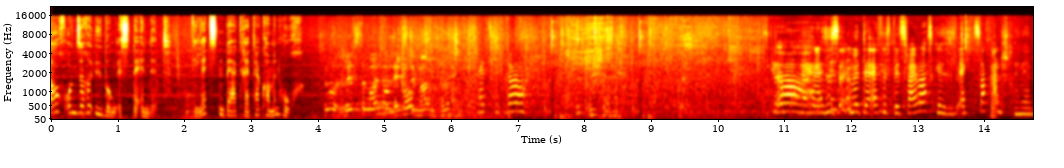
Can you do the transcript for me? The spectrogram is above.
Auch unsere Übung ist beendet. Die letzten Bergretter kommen hoch. So, der letzte Mann. Der letzte Mann. Letzte Frau. Ah, es ist mit der FFP2-Maske es ist echt sackanstrengend.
